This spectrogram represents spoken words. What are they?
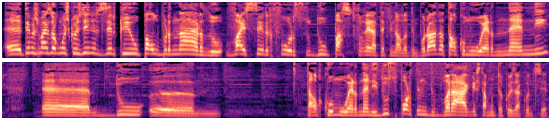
Uh, temos mais algumas coisinhas, dizer que o Paulo Bernardo vai ser reforço do Passo de Ferreira até a final da temporada, tal como o Hernani uh, do... Uh, tal como o Hernani do Sporting de Braga, está muita coisa a acontecer,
